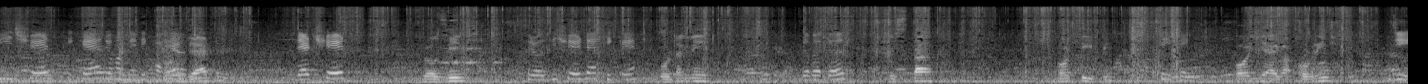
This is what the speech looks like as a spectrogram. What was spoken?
peach shade ठीक है जो हमने दिखाया। रेड रेड शेड रोजी फिरोजी शेड है ठीक है। कोटा ग्रीन ज़बरदस्त। पिस्ता और टी पिंक टीचिंग और ये आएगा ऑरेंज जी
